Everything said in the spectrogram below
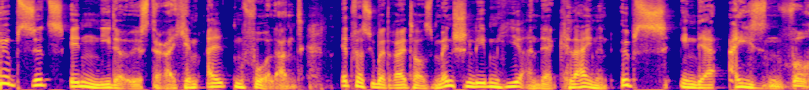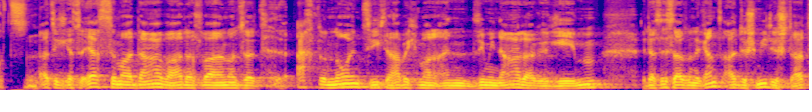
Ypsitz in Niederösterreich im Alpenvorland. Etwas über 3000 Menschen leben hier an der kleinen Yps in der Eisenwurzen. Als ich das erste Mal da war, das war 1998, da habe ich mal ein Seminar da gegeben. Das ist also eine ganz alte Schmiedestadt,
